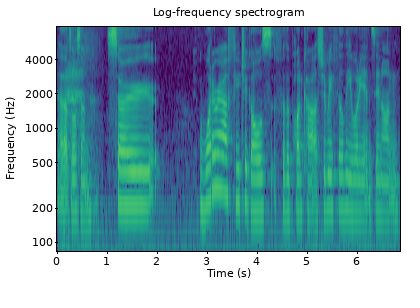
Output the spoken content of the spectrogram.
that's awesome. So, what are our future goals for the podcast? Should we fill the audience in on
